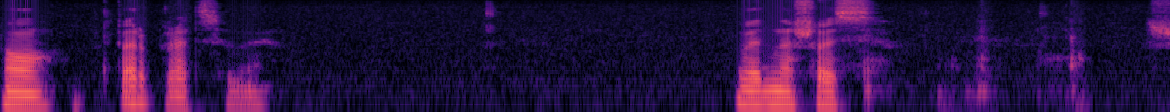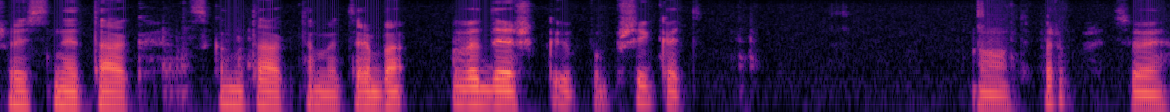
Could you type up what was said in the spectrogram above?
О, тепер працює. Видно, щось, щось не так з контактами. Треба ведешкою попшикати. О, тепер працює.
